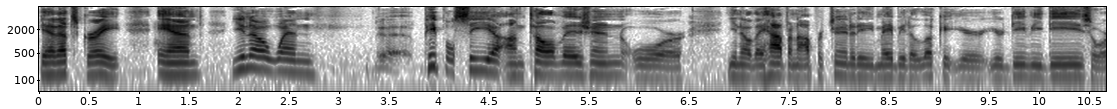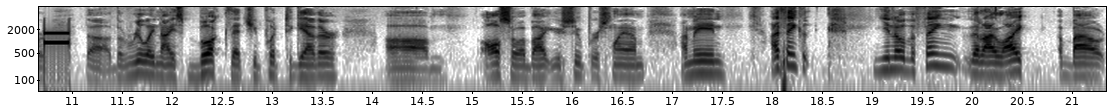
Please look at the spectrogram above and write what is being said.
Yeah that's great. And you know when people see you on television or you know they have an opportunity maybe to look at your your DVDs or the the really nice book that you put together um, also about your super slam i mean i think you know the thing that i like about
